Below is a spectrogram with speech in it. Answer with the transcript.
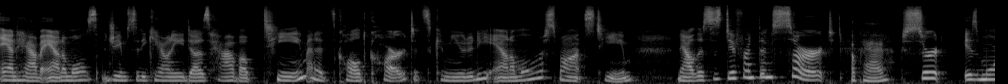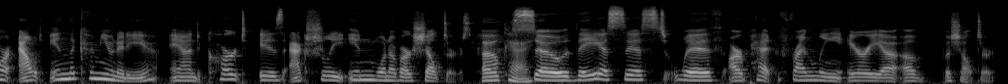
and have animals. James City County does have a team, and it's called CART. It's Community Animal Response Team. Now, this is different than CERT. okay. CERT is more out in the community, and CART is actually in one of our shelters. Okay. So they assist with our pet friendly area of the shelter.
